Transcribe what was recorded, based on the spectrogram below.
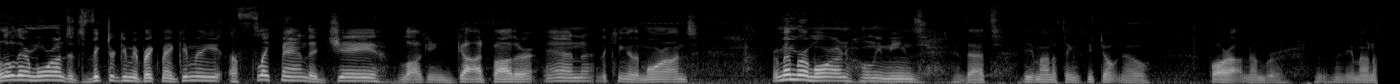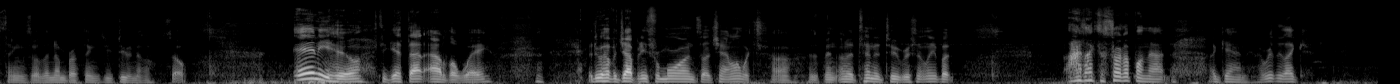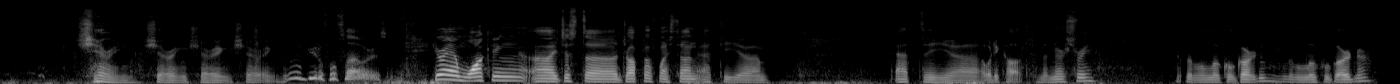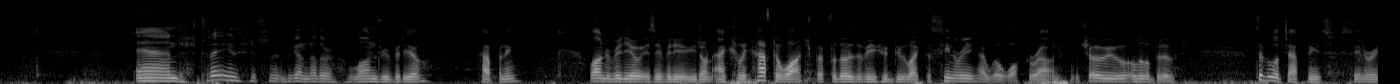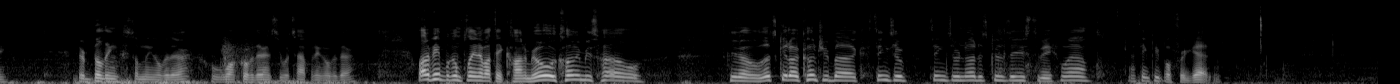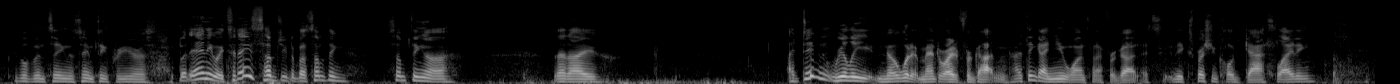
Hello there, morons. It's Victor. Give me a break, man. Give me a flake, man. The J vlogging godfather and the king of the morons. Remember, a moron only means that the amount of things you don't know far outnumber the amount of things or the number of things you do know. So, anywho, to get that out of the way, I do have a Japanese for Morons uh, channel, which uh, has been unattended to recently, but I'd like to start up on that again. I really like sharing, sharing, sharing, sharing. Oh, beautiful flowers. Here I am walking. Uh, I just uh, dropped off my son at the um, at the uh, what do you call it? The nursery, a little local garden, a little local gardener. And today we got another laundry video happening. Laundry video is a video you don't actually have to watch, but for those of you who do like the scenery, I will walk around and show you a little bit of typical Japanese scenery they're building something over there. We'll walk over there and see what's happening over there. A lot of people complain about the economy. Oh, economy's hell. You know, let's get our country back. Things are things are not as good as they used to be. Well, I think people forget. People have been saying the same thing for years. But anyway, today's subject about something something uh, that I I didn't really know what it meant or I'd forgotten. I think I knew once and I forgot. It's the expression called gaslighting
